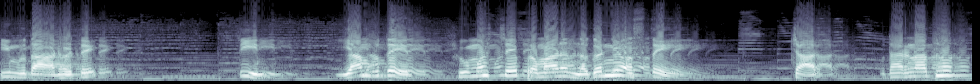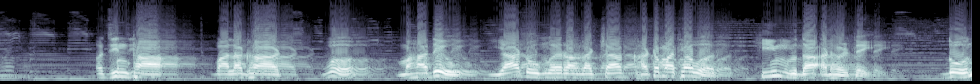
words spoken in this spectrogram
ही मृदा आढळते. तीन या मृदेत ह्युमसचे प्रमाण नगण्य असते. चार उदाहरणार्थ अजिंठा बालाघाट व महादेव या डोंगरांगाच्या घाटमाथ्यावर ही मृदा आढळते. दोन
